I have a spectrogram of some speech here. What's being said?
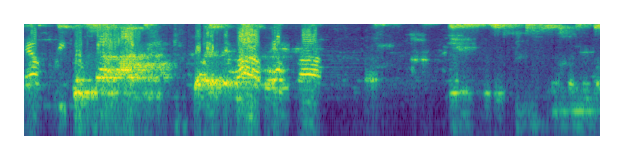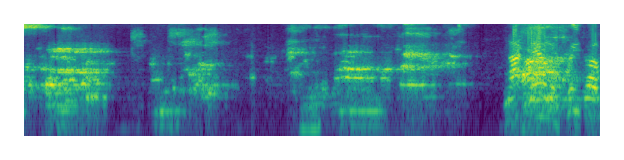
down the free throw Knocks down the free throw.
